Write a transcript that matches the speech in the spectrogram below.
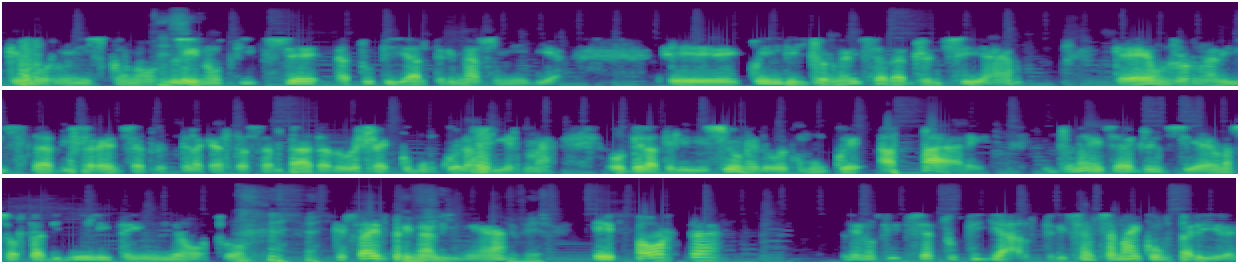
che forniscono eh sì. le notizie a tutti gli altri mass media. E quindi il giornalista d'agenzia, che è un giornalista a differenza della carta stampata dove c'è comunque la firma, o della televisione dove comunque appare il giornalista d'agenzia è una sorta di milite ignoto che sta in prima linea e porta le notizie a tutti gli altri senza mai comparire.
